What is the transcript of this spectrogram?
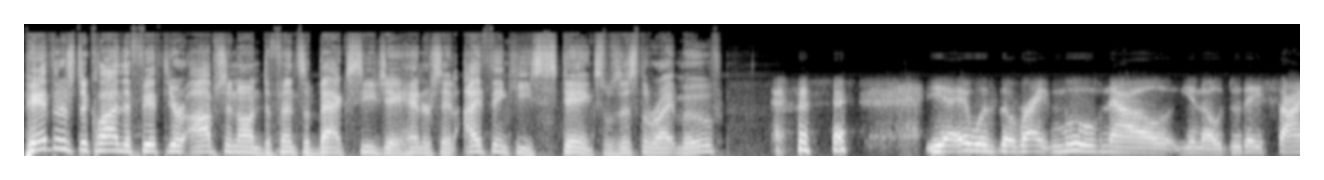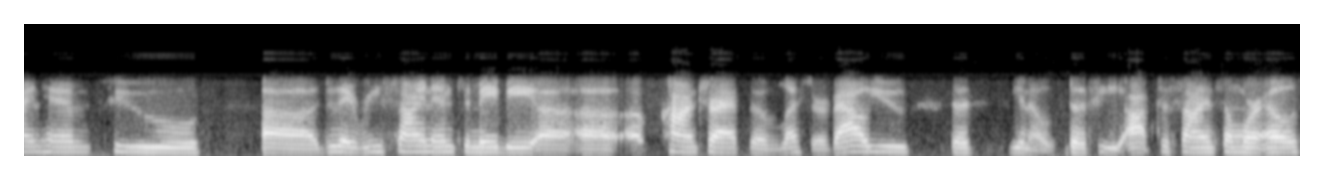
Panthers declined the fifth year option on defensive back CJ Henderson. I think he stinks. Was this the right move? yeah, it was the right move. Now, you know, do they sign him to? Uh, do they re-sign him to maybe a, a, a contract of lesser value? Does you know? Does he opt to sign somewhere else?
